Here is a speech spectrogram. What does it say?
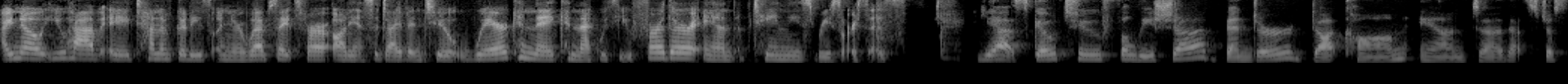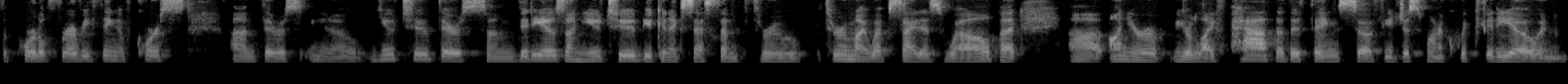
I know you have a ton of goodies on your websites for our audience to dive into. Where can they connect with you further and obtain these resources? Yes, go to feliciabender.com and uh, that's just the portal for everything. Of course, um, there's you know youtube there's some videos on youtube. You can access them through through my website as well but uh, on your your life path other things. So if you just want a quick video and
